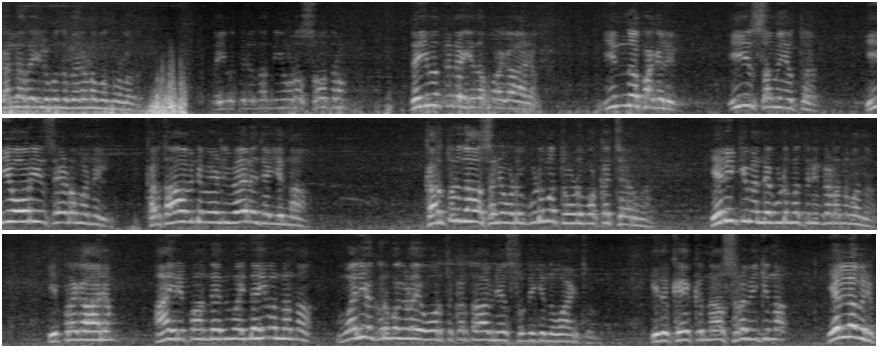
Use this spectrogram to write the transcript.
കല്ലറയിൽ ഒന്ന് വരണമെന്നുള്ളത്. ദൈവത്തിന് നന്ദിയോടെ സ്വോത്രം ദൈവത്തിന്റെ ഹിതപ്രകാരം ഇന്ന് പകലിൽ ഈ സമയത്ത് ഈ ഓറീസയുടെ മണ്ണിൽ കർത്താവിന് വേണ്ടി വേല ചെയ്യുന്ന കർത്തൃദാസനോടും കുടുംബത്തോടും ഒക്കെ ചേർന്ന് എനിക്കും എന്റെ കുടുംബത്തിനും കടന്നു വന്ന് ഇപ്രകാരം ആയിരിപ്പാൻ ദൈവം തന്ന വലിയ കൃപകളെ ഓർത്ത് കർത്താവിനെ സ്തുതിക്കുന്നു വാഴ്ത്തുന്നു. ഇത് കേൾക്കുന്ന ശ്രമിക്കുന്ന എല്ലാവരും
